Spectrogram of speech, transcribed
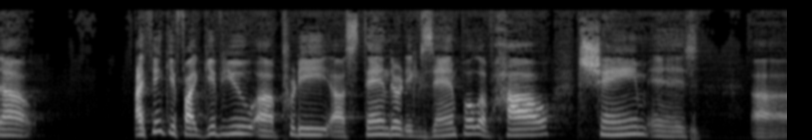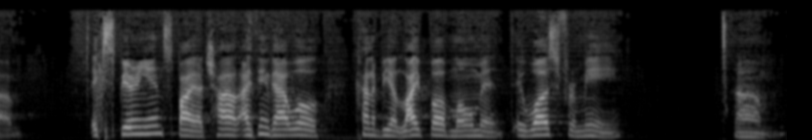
Now, I think if I give you a pretty uh, standard example of how shame is uh, experienced by a child, I think that will kind of be a light bulb moment. It was for me. Um,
